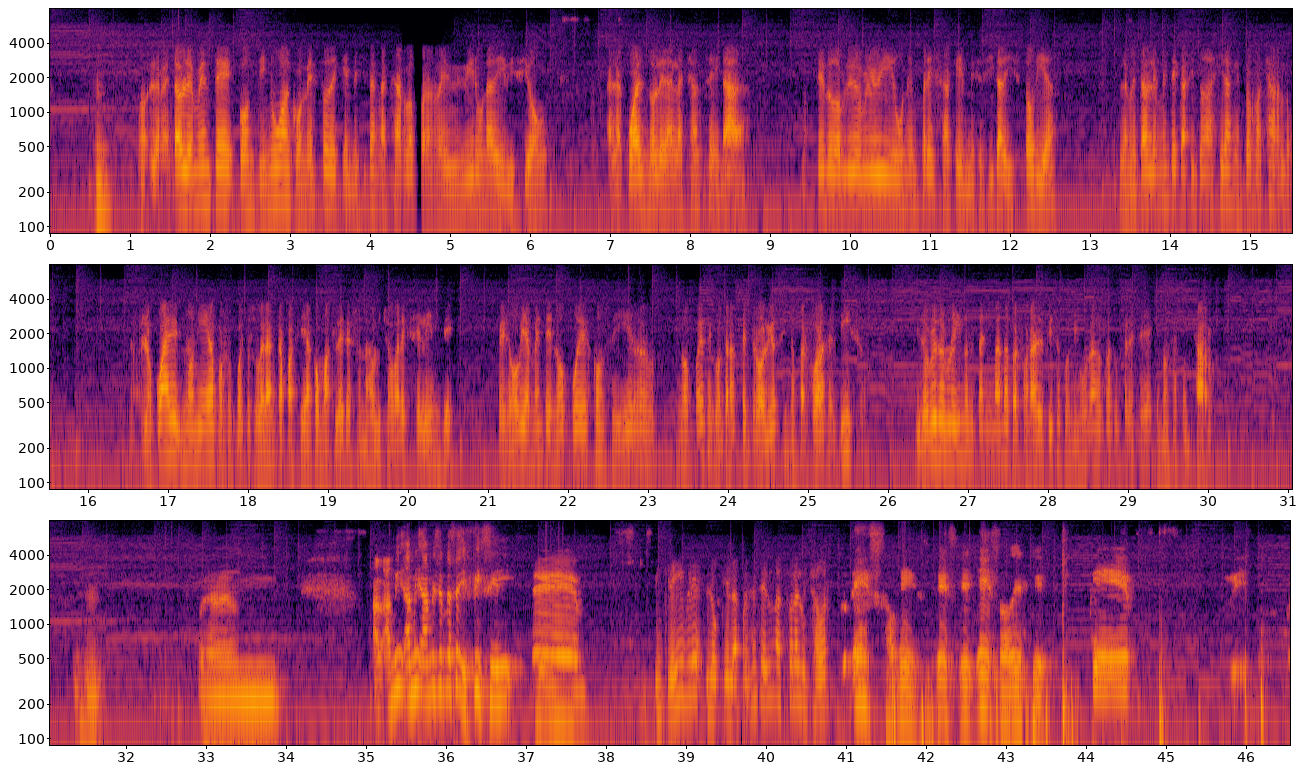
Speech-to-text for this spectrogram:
lamentablemente continúan con esto de que necesitan a Charlotte para revivir una división a la cual no le dan la chance de nada. Siendo WWE una empresa que necesita de historias, lamentablemente casi todas giran en torno a Charlotte lo cual no niega, por supuesto, su gran capacidad como atleta, es una luchadora excelente, pero obviamente no puedes conseguir, no puedes encontrar petróleo si no perforas el piso. Y WWE no se está animando a perforar el piso con ninguna otra superestrella que no sea con Charlo. Em, a, mí, a, mí, a mí se me hace difícil. Eh, Increíble lo que la presencia de una sola luchadora. Eso es, es, eso es que que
